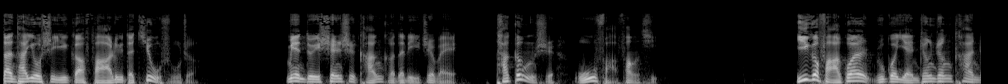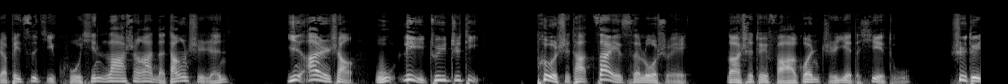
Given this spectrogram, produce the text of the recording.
但他又是一个法律的救赎者。面对身世坎坷的李志伟。他更是无法放弃。一个法官如果眼睁睁看着被自己苦心拉上岸的当事人，因岸上无立锥之地，迫使他再次落水，那是对法官职业的亵渎，是对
